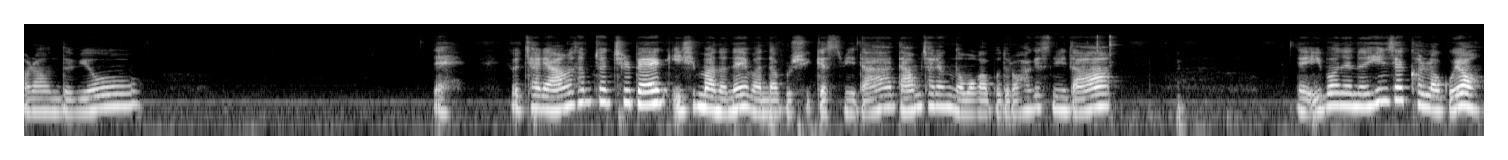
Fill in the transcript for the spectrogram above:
어라운드 뷰 네, 이 차량 3,720만원에 만나볼 수 있겠습니다. 다음 차량 넘어가 보도록 하겠습니다. 네, 이번에는 흰색 컬러고요.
